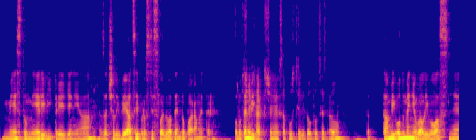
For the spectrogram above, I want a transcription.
miesto miery vytriedenia mhm. začali viacej proste sledovať tento parameter. Lebo ten by, v Čechách sa pustili touto cestou? Tak, tam by odmeňovali vlastne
